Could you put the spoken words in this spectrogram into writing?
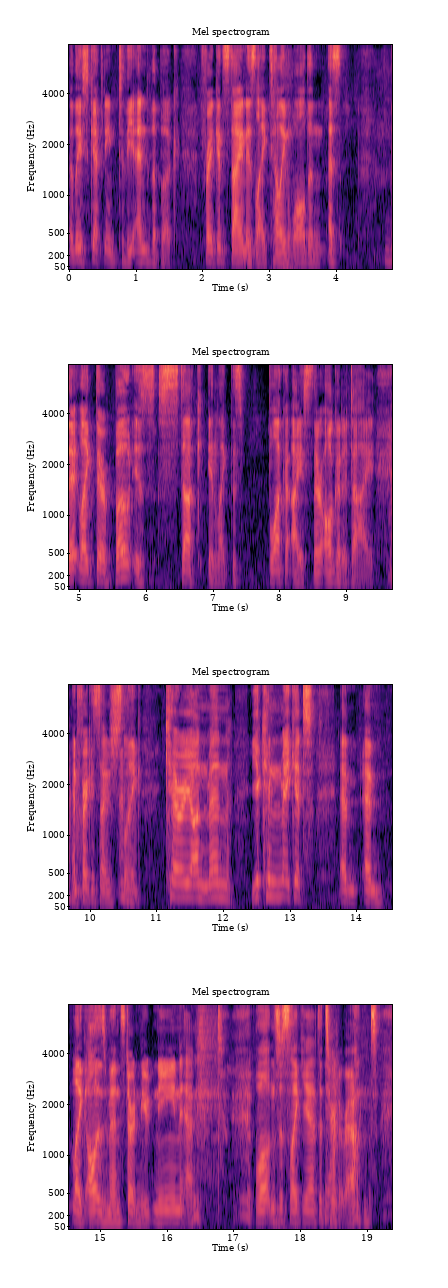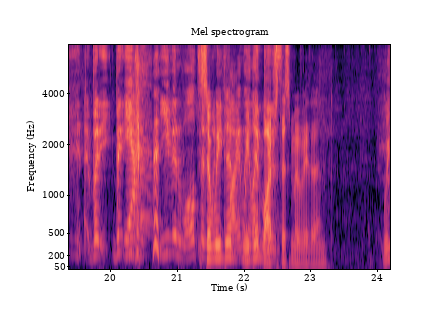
at least getting to the end of the book, Frankenstein is like telling Walden as that like their boat is stuck in like this block of ice. They're all gonna die, and Frankenstein's just like, "Carry on, men! You can make it!" And and like all his men start mutinying, and Walton's just like, "You have to turn Yeah. around." But but Yeah. even even Walton. So we did finally, we did like, watch gives- this movie then. We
